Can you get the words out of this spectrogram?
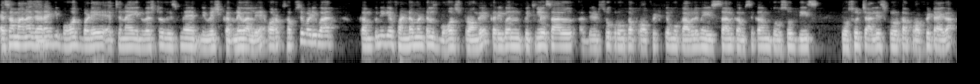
ऐसा माना जा रहा है कि बहुत बड़े एच एन आई इन्वेस्टर्स इसमें निवेश करने वाले हैं और सबसे बड़ी बात कंपनी के फंडामेंटल्स बहुत स्ट्रांग है। करीबन पिछले साल डेढ़ सौ करोड़ का प्रॉफिट के मुकाबले में इस साल कम से कम 220 240 करोड़ का प्रॉफिट आएगा।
